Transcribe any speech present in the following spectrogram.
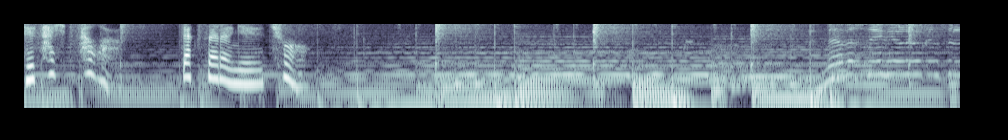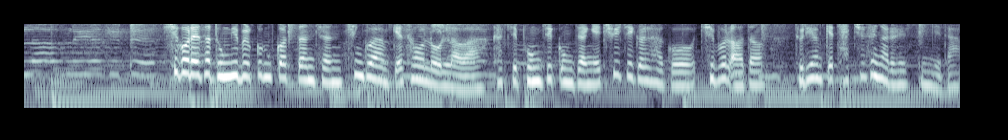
제44화 짝사랑의 추억 시골에서 독립을 꿈꿨던 전 친구와 함께 서울로 올라와 같이 봉직 공장에 취직을 하고 집을 얻어 둘이 함께 자취 생활을 했습니다.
